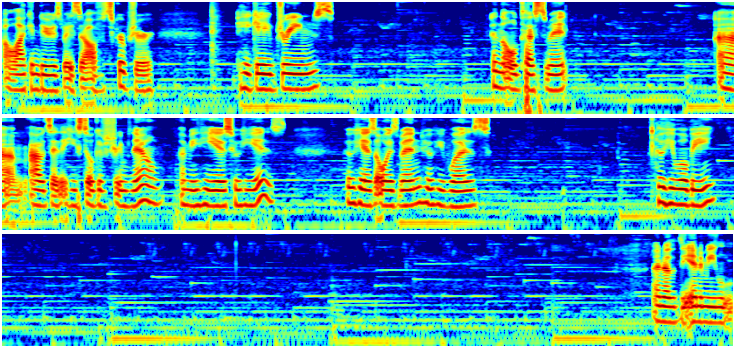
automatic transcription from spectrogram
all I can do is base it off of Scripture. He gave dreams in the Old Testament. Um, I would say that He still gives dreams now. I mean, He is who He is, who He has always been, who He was, who He will be. I know that the enemy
